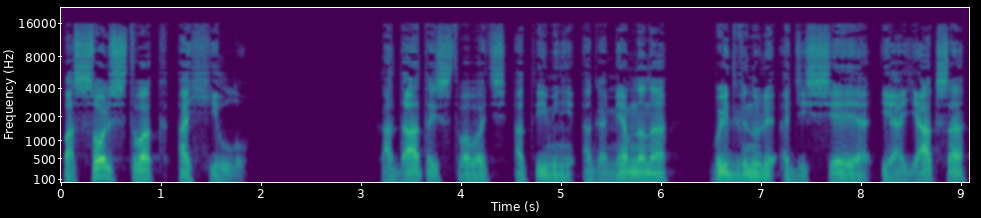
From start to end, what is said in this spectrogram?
Посольство к Ахиллу. Ходатайствовать от имени Агамемнона выдвинули Одиссея и Аякса,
